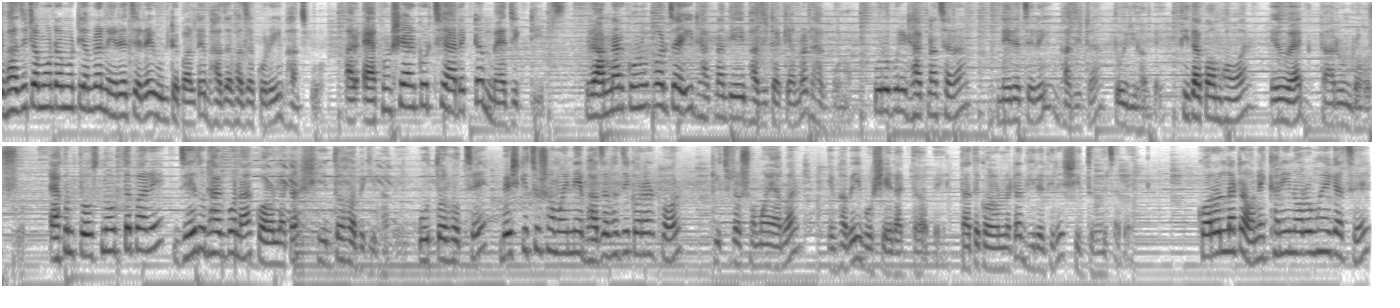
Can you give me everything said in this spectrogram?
এই ভাজিটা মোটামুটি আমরা নেড়ে চেড়ে উল্টে পাল্টে ভাজা ভাজা করেই ভাজবো। আর এখন শেয়ার করছি আরেকটা ম্যাজিক টিপস রান্নার কোনো পর্যায়েই ঢাকনা দিয়ে এই ভাজিটাকে আমরা ঢাকবো না। পুরোপুরি ঢাকনা ছাড়া নেড়ে চেড়েই ভাজিটা তৈরি হবে। তিতা কম হওয়ার এও এক দারুণ রহস্য। এখন প্রশ্ন উঠতে পারে, যেহেতু ঢাকবো না, করলাটা সিদ্ধ হবে কীভাবে? উত্তর হচ্ছে, বেশ কিছু সময় নিয়ে ভাজাভাজি করার পর কিছুটা সময় আবার এভাবেই বসিয়ে রাখতে হবে। তাতে করলাটা ধীরে ধীরে সিদ্ধ হয়ে যাবে। করল্লাটা অনেকখানি নরম হয়ে গেছে,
